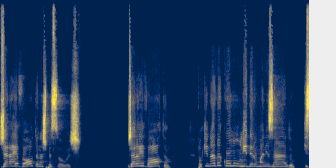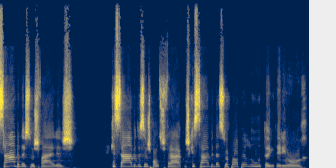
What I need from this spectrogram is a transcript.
gera revolta nas pessoas. Gera revolta. Porque nada como um líder humanizado, que sabe das suas falhas, que sabe dos seus pontos fracos, que sabe da sua própria luta interior.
